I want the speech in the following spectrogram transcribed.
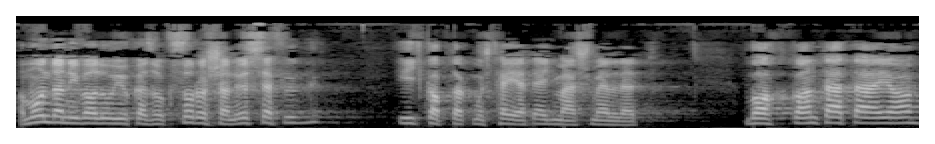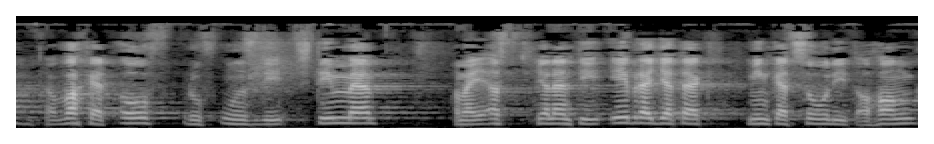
A mondani valójuk azok szorosan összefügg, így kaptak most helyet egymás mellett. Bach kantátája, a Wachet auf, ruf uns die Stimme, amely azt jelenti, ébredjetek, minket szólít a hang.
